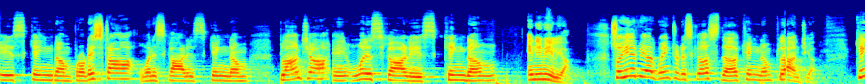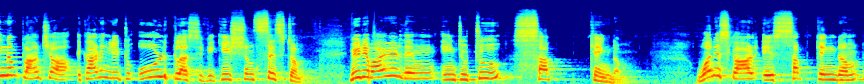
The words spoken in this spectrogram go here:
is kingdom protista, one is called is kingdom plantia, and one is called is kingdom animalia. So here we are going to discuss the kingdom plantia. Kingdom plantia, accordingly to old classification system, we divided them into two sub kingdom. One is called a subkingdom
